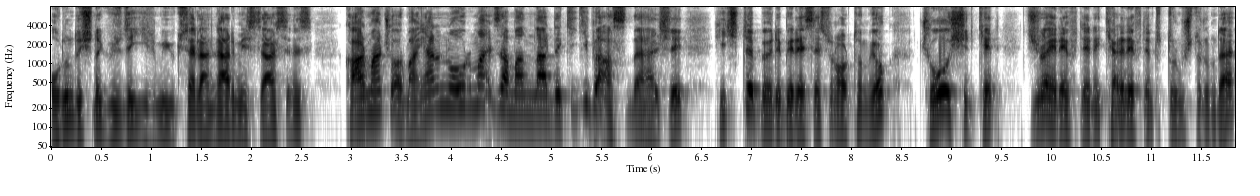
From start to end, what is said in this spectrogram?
Onun dışında %20 yükselenler mi istersiniz? Karman çorban yani normal zamanlardaki gibi aslında her şey. Hiç de böyle bir resesyon ortamı yok. Çoğu şirket ciro hedeflerini, kar hedeflerini tutturmuş durumda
